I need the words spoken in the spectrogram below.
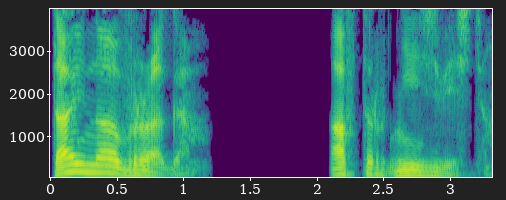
Тайна оврага. Автор неизвестен.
